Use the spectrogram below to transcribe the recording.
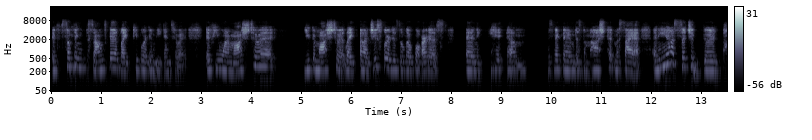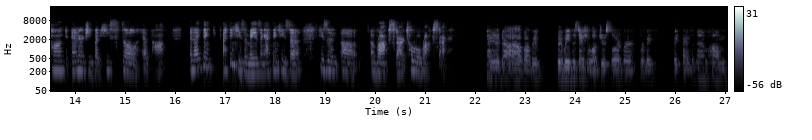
If something sounds good, like people are going to be into it. If you want to mosh to it, you can mosh to it. Like uh, Juice Lord is a local artist, and he, um, His nickname is the Mosh Pit Messiah, and he has such a good punk energy, but he's still hip hop. And I think I think he's amazing. I think he's a he's an uh, a rock star, total rock star. Yeah, uh, uh, well, we, we we at the station love Juice Lord. We're we're big big fans of him. Um,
